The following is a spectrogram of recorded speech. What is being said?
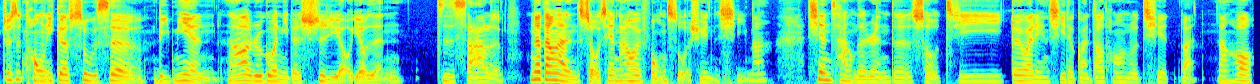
就是同一个宿舍里面，然后如果你的室友有人自杀了，那当然首先他会封锁讯息嘛，现场的人的手机对外联系的管道通通都切断，然后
